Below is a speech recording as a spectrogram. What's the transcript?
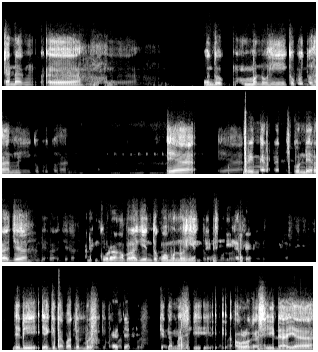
Kadang eh, untuk memenuhi kebutuhan ya primer dan sekunder aja ada yang kurang apalagi untuk memenuhi yang ya. Jadi ya kita patut bersyukur aja kita masih Allah kasih hidayah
